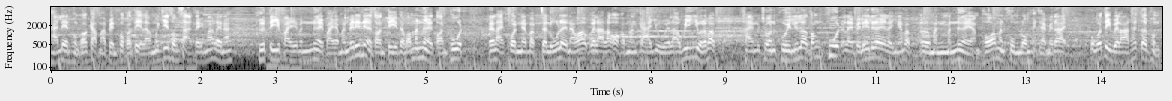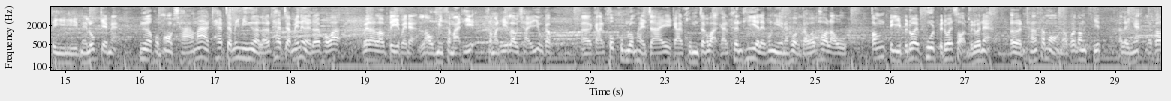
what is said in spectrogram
ฮาร์ดเรทผมก็กลับมาเป็นปกติแล้วเมื่อกี้สงสารตัวเองมากเลยนะ คือตีไปมันเหนื่อยไปมันไม่ได้เหนื่อยตอนตีแต่ว่ามันเหนื่อยตอนพูด หลายๆคนเนี่ยแบบจะรู้เลยนะว่าเวลาเราออกกำลังกายอยู่เวลาวิ่งอยู่แล้วแบบใครมาชวนคุยหรือเราต้องพูดอะไรไปเรื่อยๆอะไรเงี้ยแบบเออมันมันเหนื่อยอะเพราะว่ามันคุมลมหายใจไม่ได้ ปกติเวลาถ้าเกิดผมตีในรูปเกมเนี่ยเหงื่อผมออกช้ามากแทบจะไม่มีเหงื่อแล้วแทบจะไม่เหนื่อยด้วยเพราะว่าเวลาเราตีไปเนี่ยเรามีสมาธิสมาธิเราใช้อยู่กับการควบคุมลมหายใจ การคุมจังหวะการเคลื่อนที่อะไรพวกนี้นะผมแต่ว่าพอเราต้องตีไปด้วยพูดไปด้วยสอนไปด้วยเนี่ยเออทั้งสมองเราก็ต้องคิดอะไรเงี้ยแล้วก็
